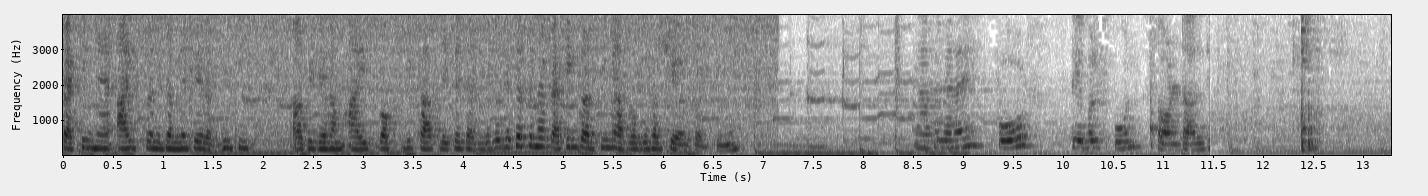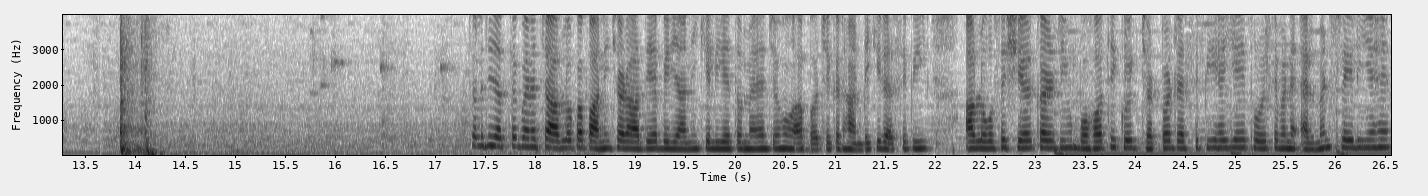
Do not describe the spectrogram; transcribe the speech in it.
पैकिंग है आइस मैंने जमने के लिए रख दी थी। क्योंकि हम आइस बॉक्स भी साथ लेकर जाएँगे। तो जैसे मैं पैकिंग करती हूँ, मैं आप लोगों के साथ शेयर करती हूँ। यहाँ पे मैंने फोर टेबल स्पून सॉल्ट डाल दी। चलो जी, जब तक मैंने चावलों का पानी चढ़ा दिया बिरयानी के लिए तो मैं जो हूँ, अब चिकन हांडी की रेसिपी आप लोगों से शेयर कर रही हूँ। बहुत ही क्विक झटपट रेसिपी है ये। थोड़े से मैंने एलिमेंट्स ले लिए हैं।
